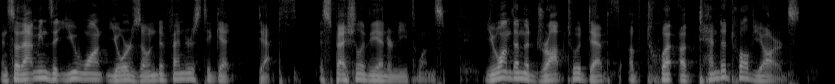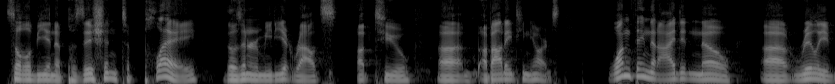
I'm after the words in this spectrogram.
And so that means that you want your zone defenders to get depth, especially the underneath ones. You want them to drop to a depth of, tw- of 10 to 12 yards. So they'll be in a position to play those intermediate routes up to uh, about 18 yards. One thing that I didn't know uh, really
